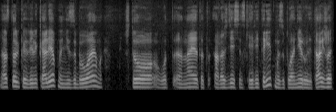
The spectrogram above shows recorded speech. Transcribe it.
настолько великолепно, незабываемо, что вот э, на этот рождественский ретрит мы запланировали также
